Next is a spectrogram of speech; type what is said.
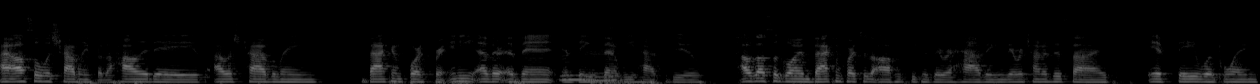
I also was traveling for the holidays. I was traveling back and forth for any other event and things mm-hmm. that we had to do. I was also going back and forth to the office because they were having, they were trying to decide if they were going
